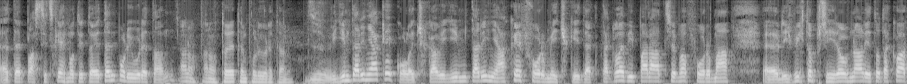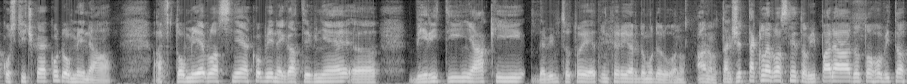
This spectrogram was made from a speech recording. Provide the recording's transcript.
eh, té plastické hmoty. To je ten polyuretan? Ano, ano, to je ten polyuretan. Vidím tady nějaké kolečka, vidím tady nějaké formičky, tak takhle vypadá třeba forma, eh, když bych to přirovnal, je to taková kostička jako domina. A v tom je vlastně jakoby negativně eh, vyrytý nějaký, nevím, co to je. Interiér do modelu, ano. Ano, takže takhle vlastně to vypadá, do toho vy to,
